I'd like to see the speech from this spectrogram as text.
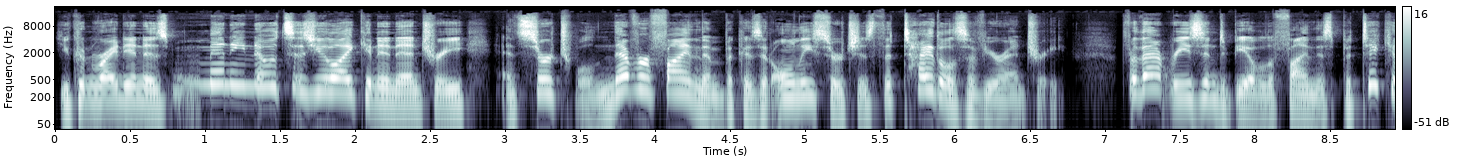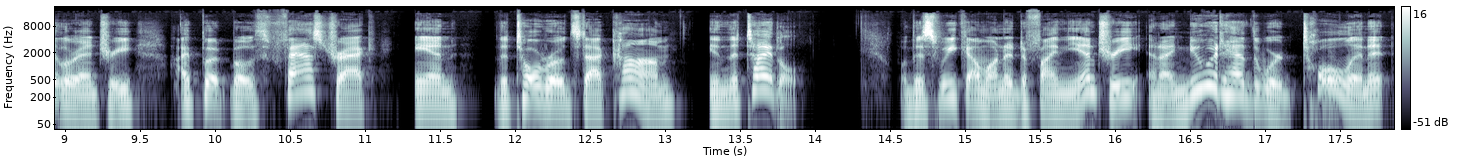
You can write in as many notes as you like in an entry, and search will never find them because it only searches the titles of your entry. For that reason, to be able to find this particular entry, I put both FasTrak and thetollroads.com in the title. Well, this week I wanted to find the entry and I knew it had the word toll in it,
